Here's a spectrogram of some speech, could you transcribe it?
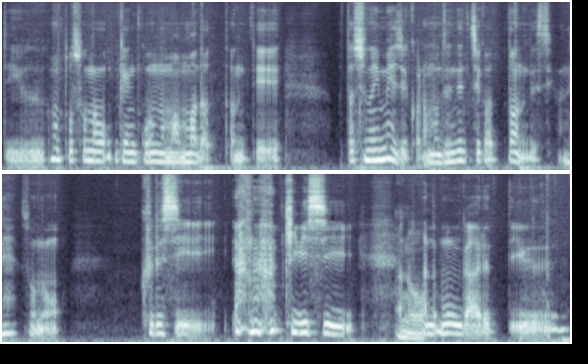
ていう本当その原稿のまんまだったんで私のイメージからも全然違ったんですよね。その苦しいあの 厳しいあのあの門があるっていう。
